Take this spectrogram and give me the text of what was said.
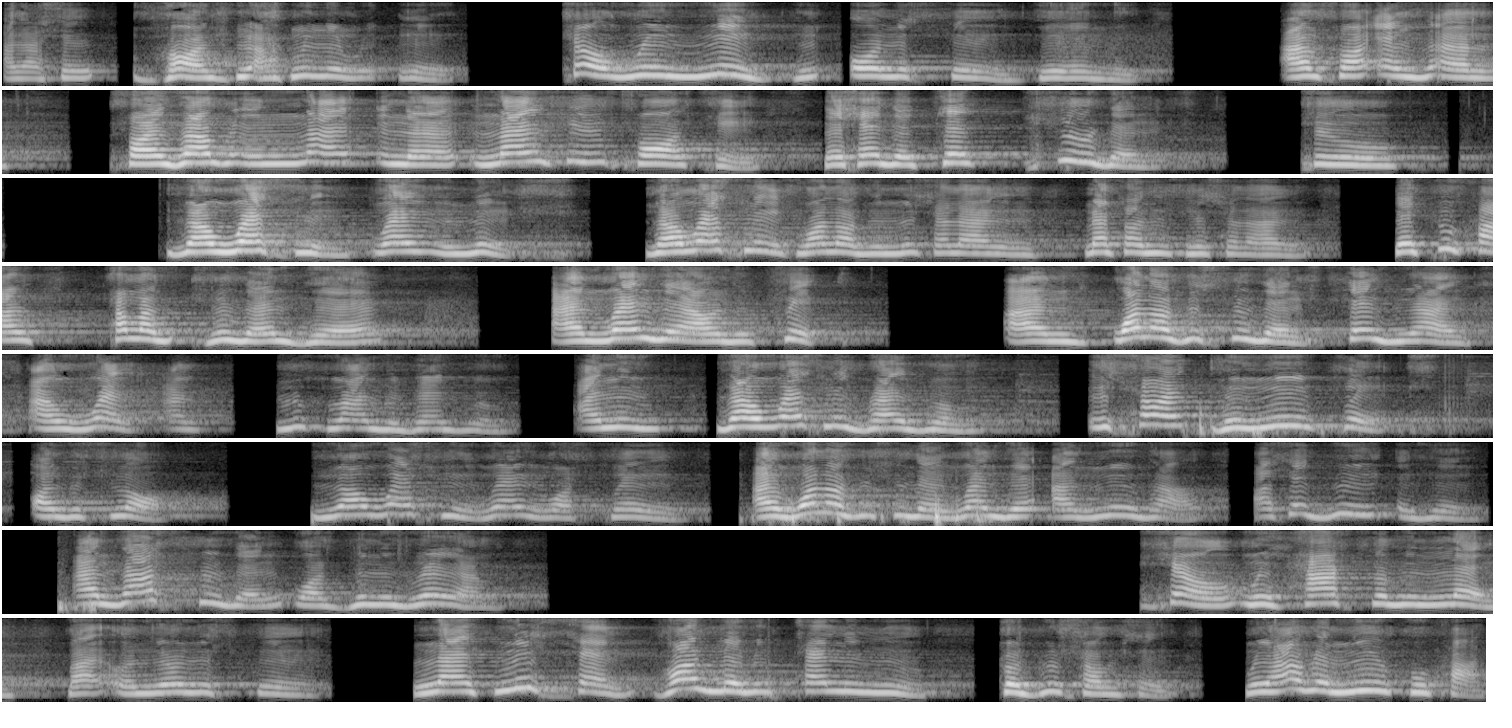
And I said, God, you are really with me. So we need the Spirit daily. And for, um, for example, in, in the 1940, they said they take students to the Wesley, where he lives. The Wesley is one of the missionaries, Methodist missionaries. They took out some of the students here and went there on the trip. And one of the students came behind and went and looked around the bedroom. And in the Wesley bedroom, he saw the new plates on the floor. The Wesley, where he was praying. And one of the students went there and knew down. I said, read again. And that student was Billy Graham. So we have to be led by the Holy Spirit. Like Liz said, God may be telling you to do something. We have a new cooker.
